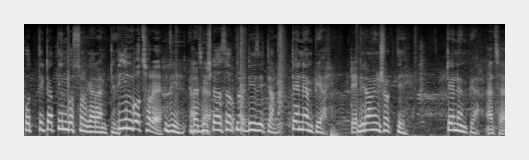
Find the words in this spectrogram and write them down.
প্রত্যেকটা তিন বছর গ্যারান্টি তিন বছরে? জি এটা আচ্ছা। বিষটা আছে আপনার ডিজিটাল টেন এম্পিয়ার গ্রামীণ শক্তি টেন এম্পিয়ার আচ্ছা।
